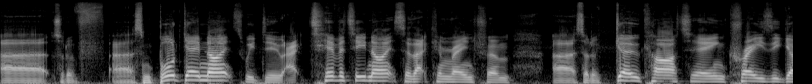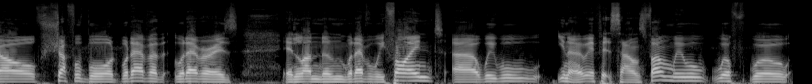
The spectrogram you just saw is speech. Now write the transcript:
uh, sort of uh, some board game nights. We do activity nights. So that can range from uh, sort of go karting, crazy golf, shuffleboard, whatever whatever is in London, whatever we find, uh, we will, you know, if it sounds fun, we will we'll, we'll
